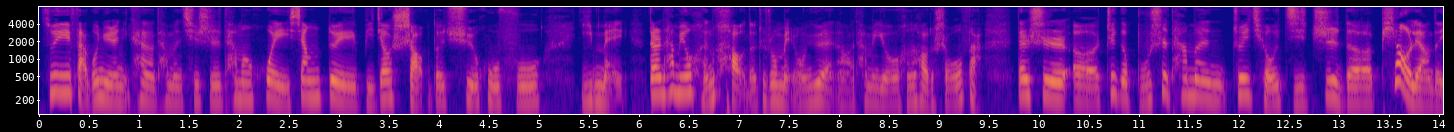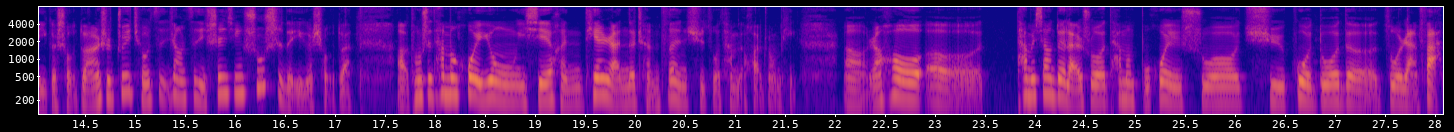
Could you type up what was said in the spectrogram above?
所以法国女人，你看到她们，其实她们会相对比较少的去护肤医美，当然她们有很好的这种美容院啊，她们有很好的手法，但是呃，这个不是她们追求极致的漂亮的一个手段，而是追求自让自己身心舒适的一个手段啊。同时他们会用一些很天然的成分去做他们的化妆品啊，然后呃。他们相对来说，他们不会说去过多的做染发。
